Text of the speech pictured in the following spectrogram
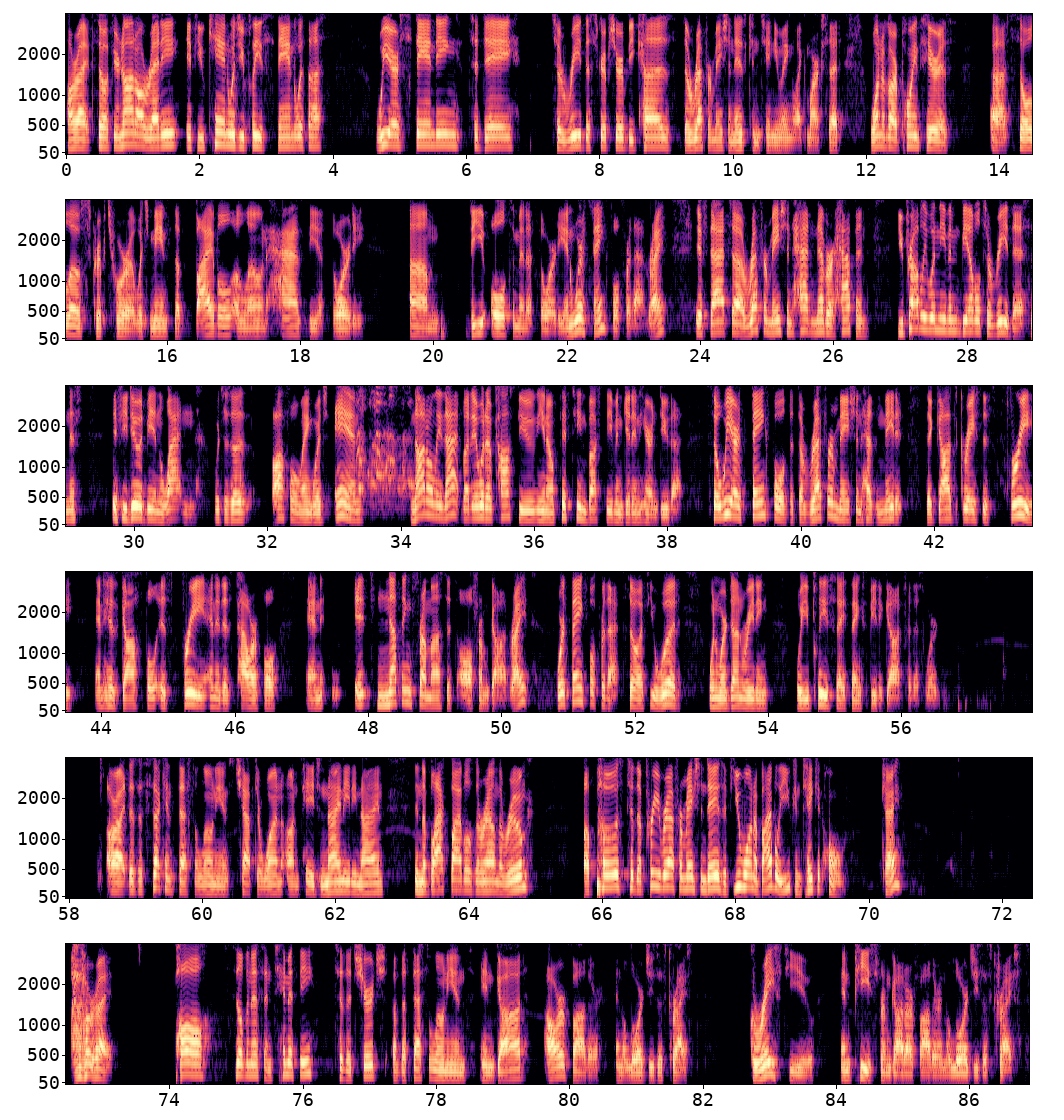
All right, so if you're not already, if you can, would you please stand with us? We are standing today to read the scripture because the Reformation is continuing, like Mark said. One of our points here is uh, sola scriptura, which means the Bible alone has the authority, um, the ultimate authority. And we're thankful for that, right? If that uh, Reformation had never happened, you probably wouldn't even be able to read this. And if if you do, it'd be in Latin, which is an awful language. And not only that, but it would have cost you, you know, 15 bucks to even get in here and do that. So we are thankful that the Reformation has made it, that God's grace is free and his gospel is free and it is powerful. And it's nothing from us, it's all from God, right? We're thankful for that. So if you would, when we're done reading, will you please say thanks be to God for this word? All right, this is Second Thessalonians chapter 1 on page 989 in the black Bibles around the room. Opposed to the pre Reformation days, if you want a Bible, you can take it home. Okay? All right. Paul, Silvanus, and Timothy to the church of the Thessalonians in God, our Father, and the Lord Jesus Christ. Grace to you and peace from God our Father and the Lord Jesus Christ.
